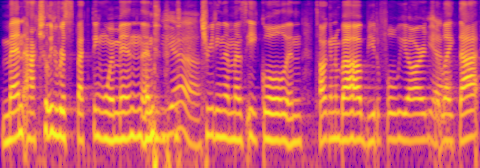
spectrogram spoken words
men actually respecting women and Yeah. treating them as equal and talking about how beautiful we are and Yeah. shit like that.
